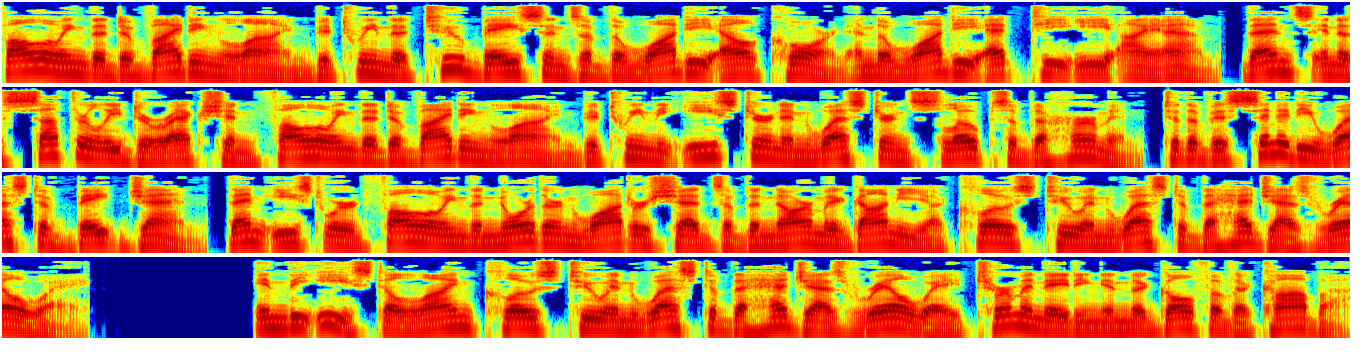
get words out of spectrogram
following the dividing line between the two basins of the Wadi el Korn and the Wadi et Teim, thence in a southerly direction following the dividing line between the eastern and western slopes of the Hermon, to the vicinity west of Beit Jen, then eastward following the northern watersheds of the Nar Maganiya close to and west of the Hejaz Railway. In the east a line close to and west of the Hejaz Railway terminating in the Gulf of Aqaba.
